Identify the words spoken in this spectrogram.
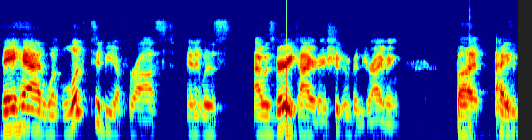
they had what looked to be a frost, and it was I was very tired. I shouldn't have been driving, but I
